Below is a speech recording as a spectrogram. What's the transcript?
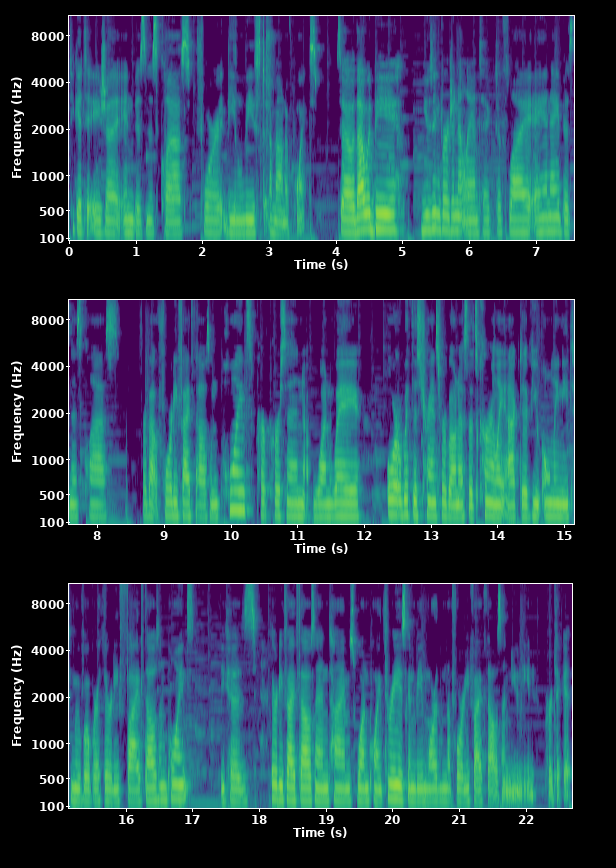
to get to Asia in business class for the least amount of points. So that would be using Virgin Atlantic to fly ANA business class for about 45,000 points per person one way, or with this transfer bonus that's currently active, you only need to move over 35,000 points because 35,000 times 1.3 is going to be more than the 45,000 you need per ticket,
